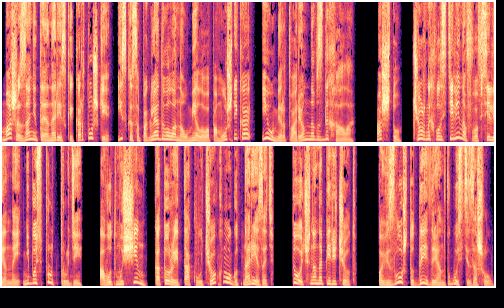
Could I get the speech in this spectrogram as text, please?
Маша, занятая нарезкой картошки, искоса поглядывала на умелого помощника и умиротворенно вздыхала. А что? Черных властелинов во вселенной небось пруд пруди. А вот мужчин, которые так лучок могут нарезать, точно наперечет. Повезло, что Дейдриан в гости зашел.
